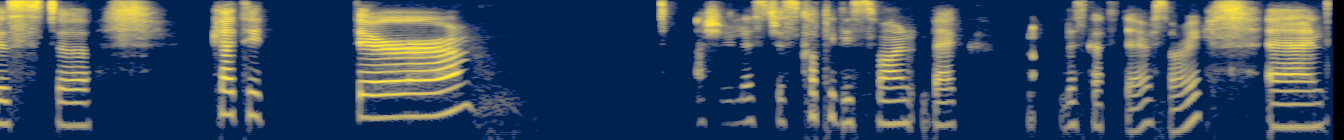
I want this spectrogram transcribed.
just uh, cut it there. Actually, let's just copy this one back. No, let's cut it there, sorry. And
